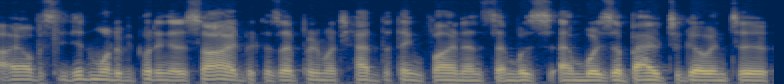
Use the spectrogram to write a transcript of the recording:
I obviously didn't want to be putting it aside because I pretty much had the thing financed and was and was about to go into,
